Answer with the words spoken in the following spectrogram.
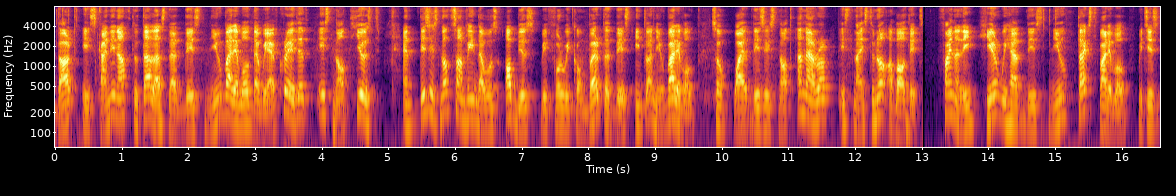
Dart is kind enough to tell us that this new variable that we have created is not used. And this is not something that was obvious before we converted this into a new variable. So while this is not an error, it's nice to know about it. Finally, here we have this new text variable, which is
